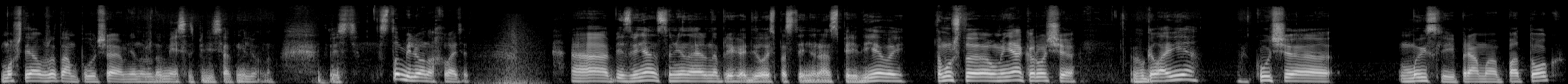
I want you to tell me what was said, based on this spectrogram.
может, я уже там получаю, мне нужно в месяц 50 миллионов. То есть 100 миллионов хватит. А, извиняться мне, наверное, приходилось последний раз перед Евой. Потому что у меня, короче, в голове куча мыслей, прямо поток.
